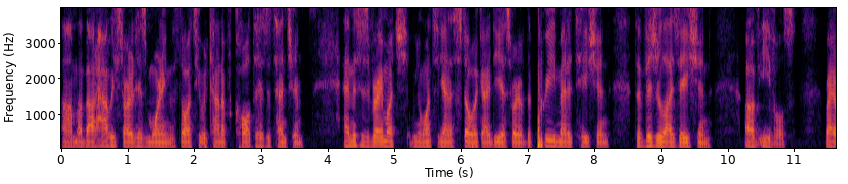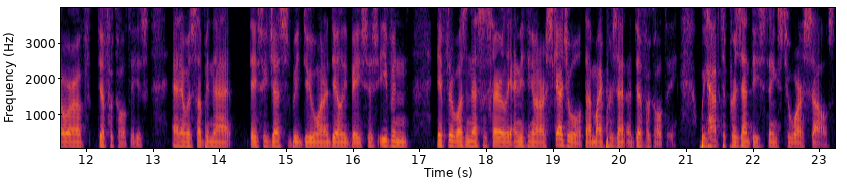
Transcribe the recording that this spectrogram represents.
um, about how he started his morning, the thoughts he would kind of call to his attention. And this is very much, you know, once again, a Stoic idea, sort of the pre-meditation, the visualization of evils, right, or of difficulties. And it was something that they suggested we do on a daily basis, even if there wasn't necessarily anything on our schedule that might present a difficulty. We have to present these things to ourselves.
